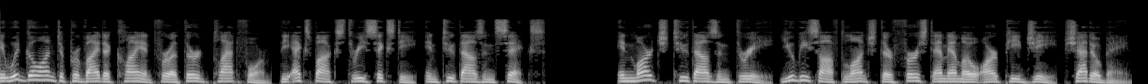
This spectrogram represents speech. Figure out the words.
It would go on to provide a client for a third platform, the Xbox 360, in 2006. In March 2003, Ubisoft launched their first MMORPG, Shadowbane.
